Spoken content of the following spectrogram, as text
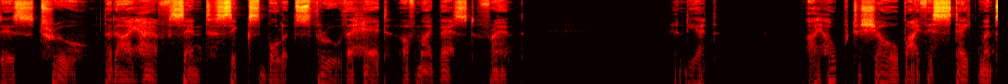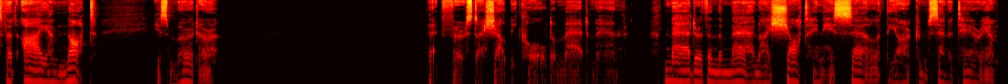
is true that I have sent six bullets through the head of my best friend. And yet, I hope to show by this statement that I am not his murderer. At first I shall be called a madman, madder than the man I shot in his cell at the Arkham Sanitarium.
